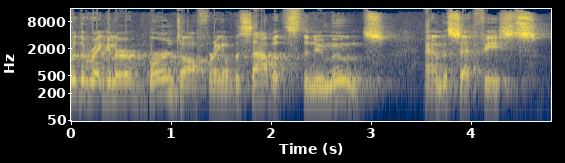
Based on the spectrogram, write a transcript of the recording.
for the regular burnt offering of the Sabbaths, the new moons, and the set feasts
